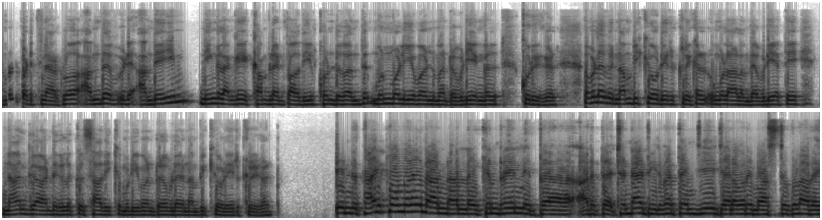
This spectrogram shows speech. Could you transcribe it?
அமல்படுத்தினார்களோ அந்த அதையும் நீங்கள் அங்கே கம்ப்ளைண்ட் பகுதியில் கொண்டு வந்து முன்மொழிய வேண்டும் என்ற விடயங்கள் கூறுகிறீர்கள். எவ்வளவு நம்பிக்கையோடு இருக்கிறீர்கள்? உங்களால் அந்த விடயத்தை நான்கு ஆண்டுகளுக்கு சாதிக்க முடியும் என்று எவ்வளவு நம்பிக்கையோடு இருக்கிறீர்கள்? இந்த தாய்ப்பொங்கலை நான் நான் நினைக்கின்றேன். இப்ப அடுத்த ரெண்டாயிரத்தி இருபத்தஞ்சு ஜனவரி மாசத்துக்குள்ள அதை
